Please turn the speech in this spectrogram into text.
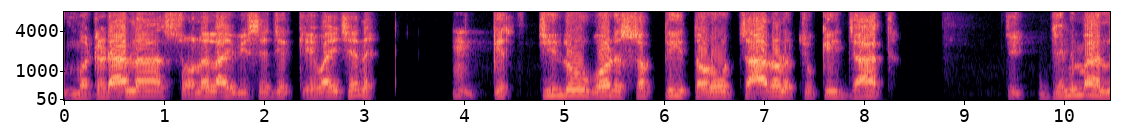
મઢડાના સોનલાઈ વિશે જે કહેવાય છે ને કે ચીલો વડ શક્તિ તણો ચારણ ચૂકી જાત. જન્મા ન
